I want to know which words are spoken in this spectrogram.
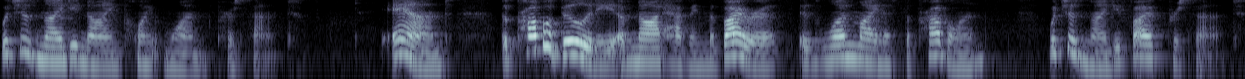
which is 99.1%. And the probability of not having the virus is 1 minus the prevalence, which is 95%.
